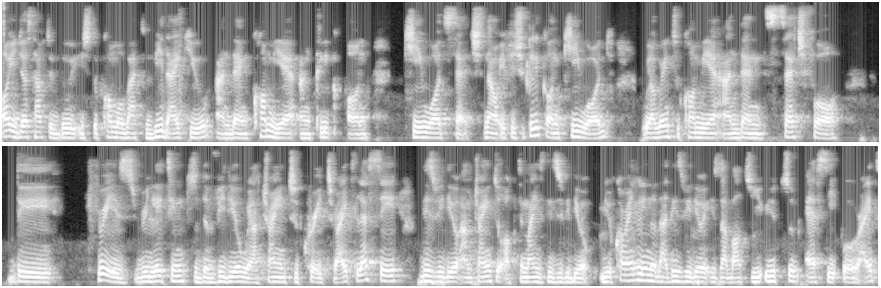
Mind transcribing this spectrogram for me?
All you just have to do is to come over to vidIQ and then come here and click on keyword search. Now, if you should click on keyword, we are going to come here and then search for the phrase relating to the video we are trying to create, right? Let's say this video, I'm trying to optimize this video. You currently know that this video is about YouTube SEO, right?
